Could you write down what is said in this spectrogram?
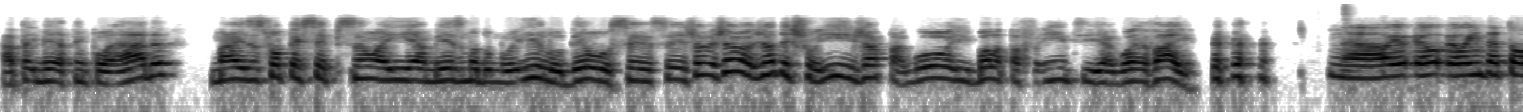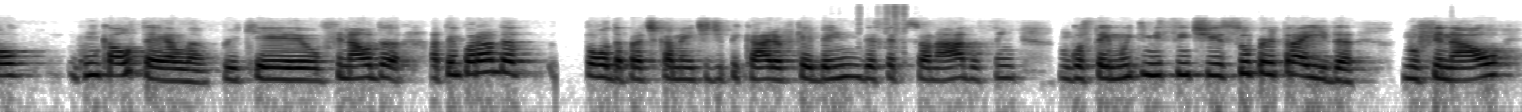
a primeira temporada, mas a sua percepção aí é a mesma do Murilo? Deu, você, você já, já, já deixou ir, já pagou e bola para frente e agora vai? não, eu, eu, eu ainda estou com cautela, porque o final da a temporada toda praticamente de Picard, eu fiquei bem decepcionada, assim, não gostei muito e me senti super traída no final.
